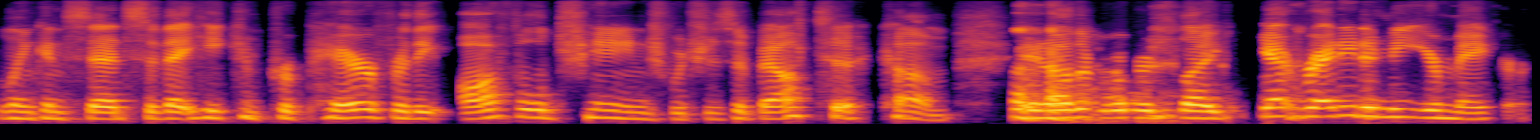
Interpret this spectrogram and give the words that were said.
Lincoln said, so that he can prepare for the awful change which is about to come. In other words, like get ready to meet your maker.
